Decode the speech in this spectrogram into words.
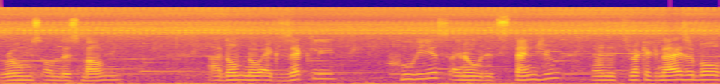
roams on this mountain. I don't know exactly who he is. I know it's Tengu, and it's recognizable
